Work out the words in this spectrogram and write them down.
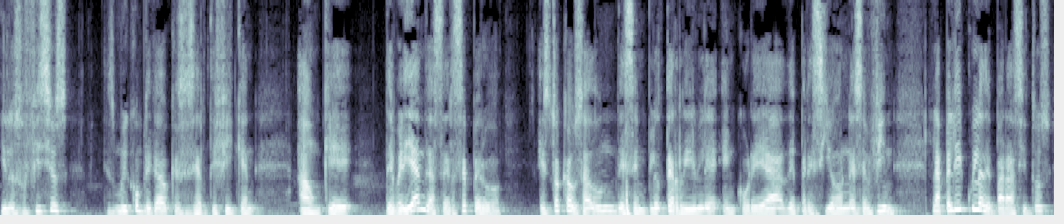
Y los oficios es muy complicado que se certifiquen, aunque deberían de hacerse, pero esto ha causado un desempleo terrible en Corea, depresiones, en fin. La película de Parásitos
